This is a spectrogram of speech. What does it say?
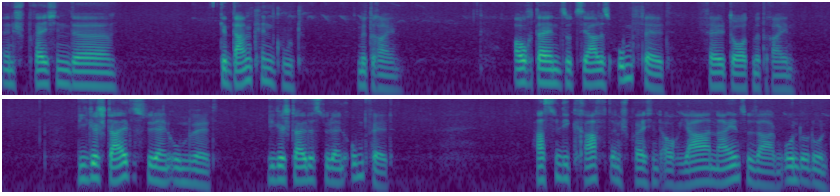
entsprechende Gedankengut mit rein. Auch dein soziales Umfeld fällt dort mit rein. Wie gestaltest du deine Umwelt? Wie gestaltest du dein Umfeld? hast du die Kraft entsprechend auch Ja, Nein zu sagen und, und, und.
